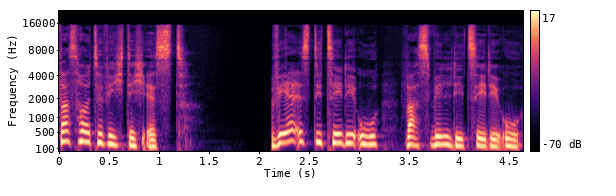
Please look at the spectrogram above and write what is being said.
Was heute wichtig ist. Wer ist die CDU? Was will die CDU?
